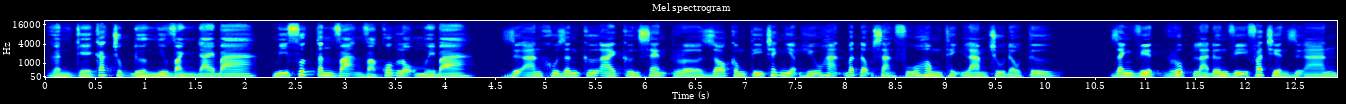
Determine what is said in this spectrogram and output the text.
gần kề các trục đường như Vành Đai 3, Mỹ Phước Tân Vạn và quốc lộ 13. Dự án khu dân cư Icon Center do công ty trách nhiệm hữu hạn bất động sản Phú Hồng Thịnh làm chủ đầu tư. Danh Việt Group là đơn vị phát triển dự án.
